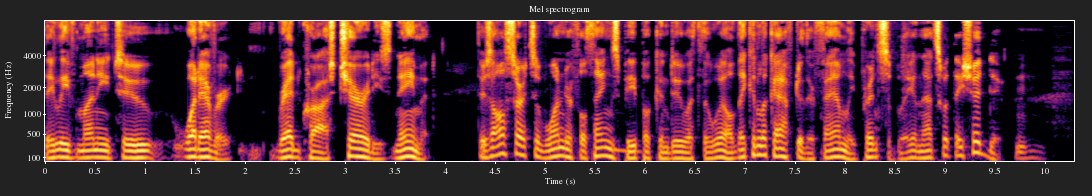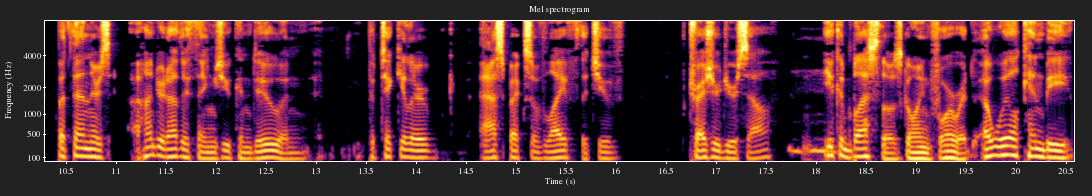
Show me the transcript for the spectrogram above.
They leave money to whatever, Red Cross, charities, name it. There's all sorts of wonderful things mm-hmm. people can do with the will. They can look after their family principally, and that's what they should do. Mm-hmm. But then there's a hundred other things you can do and particular aspects of life that you've treasured yourself. Mm-hmm. You can bless those going forward. A will can be,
